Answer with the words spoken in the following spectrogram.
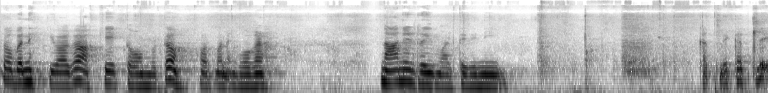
ಸೊ ಬನ್ನಿ ಇವಾಗ ಕೇಕ್ ತೊಗೊಂಬಿಟ್ಟು ಅವ್ರ ಮನೆಗೆ ಹೋಗೋಣ. ನಾನೇ ಡ್ರೈವ್ ಮಾಡ್ತಿದ್ದೀನಿ. ಕತ್ಲೆ ಕತ್ಲೆ.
